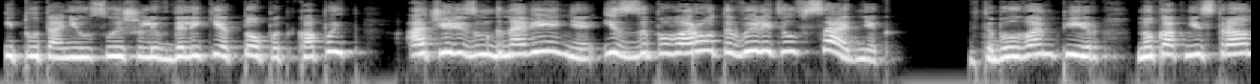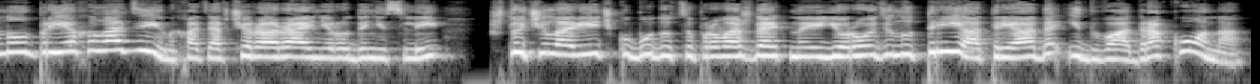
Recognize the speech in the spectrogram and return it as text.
И тут они услышали вдалеке топот копыт, а через мгновение из-за поворота вылетел всадник. Это был вампир, но, как ни странно, он приехал один, хотя вчера Райнеру донесли, что человечку будут сопровождать на ее родину три отряда и два дракона.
